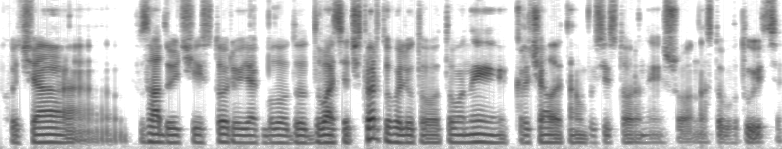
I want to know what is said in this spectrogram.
Хоча, згадуючи історію, як було до 24 лютого, то вони кричали там в усі сторони, що наступ готується.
